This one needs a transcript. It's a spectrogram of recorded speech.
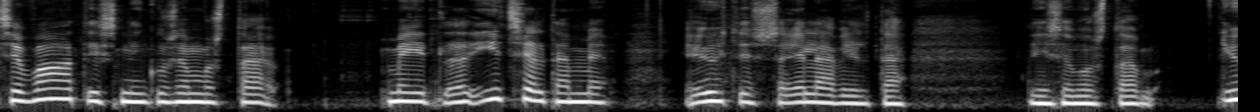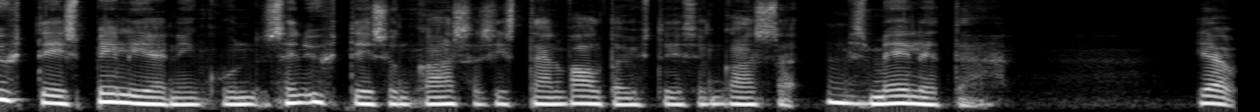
se vaatisi niinku semmoista meitä itseltämme ja yhteisössä eläviltä niin semmoista yhteispeliä niin kuin sen yhteisön kanssa, siis tämän valtayhteisön kanssa, mm. missä me eletään. Ja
